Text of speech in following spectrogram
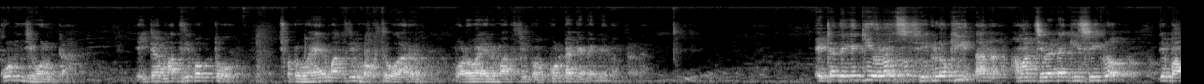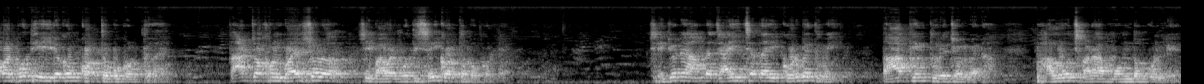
কোন জীবনটা? এইটা মাতৃভক্ত ছোট ভাইয়ের মাতৃভক্ত আর বড় ভাইয়ের মাতৃভক্ত, কোনটাকে নেবেন আপনারা? এটা থেকে কি হলো? শিখলো কি? তার, আমার ছেলেটা কি শিখলো? যে বাবার প্রতি এইরকম কর্তব্য করতে হয়। তার যখন বয়স হলো, সেই বাবার প্রতি সেই কর্তব্য করলে। সেই জন্য আমরা যা ইচ্ছা তাই করবে তুমি, তা কিন্তু চলবে না। ভালো ছাড়া মন্দ করলে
